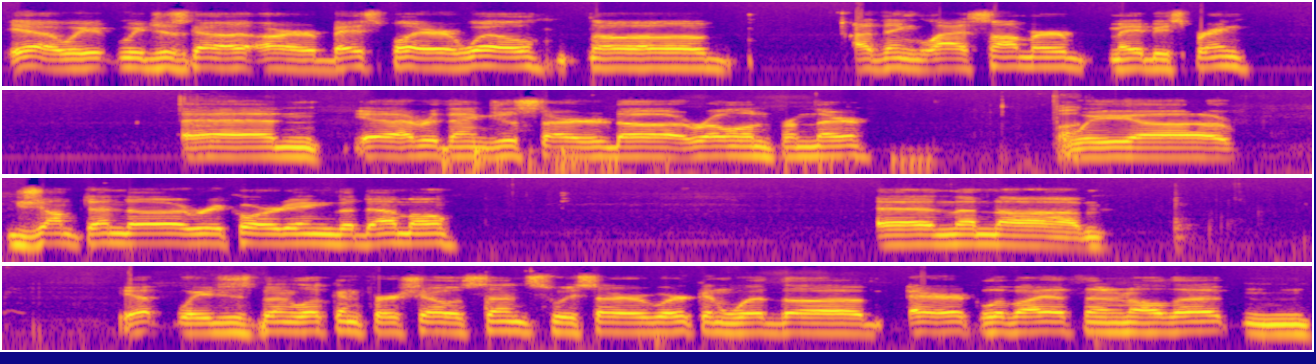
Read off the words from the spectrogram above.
yeah, we we just got our bass player Will. Uh, I think last summer, maybe spring, and yeah, everything just started uh, rolling from there. Fuck. We uh, jumped into recording the demo and then um yep we've just been looking for shows since we started working with uh eric leviathan and all that and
